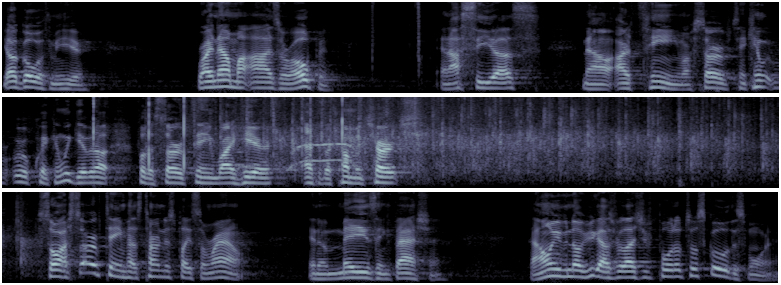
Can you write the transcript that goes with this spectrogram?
y'all go with me here. Right now, my eyes are open, and I see us. Now, our team, our serve team, can we, real quick, can we give it up for the serve team right here at the Becoming Church? So, our serve team has turned this place around in amazing fashion. I don't even know if you guys realize you've pulled up to a school this morning.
